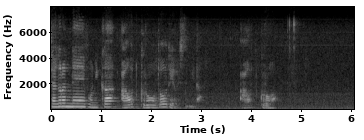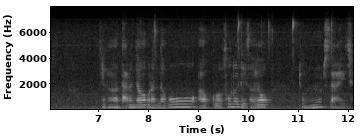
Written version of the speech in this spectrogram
자 그런데 보니까 아웃그로우도 되어 있습니다. 아웃그로우 제가 다른 작업을 한다고 아웃그로우 손을 대서요. 좀 사이즈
